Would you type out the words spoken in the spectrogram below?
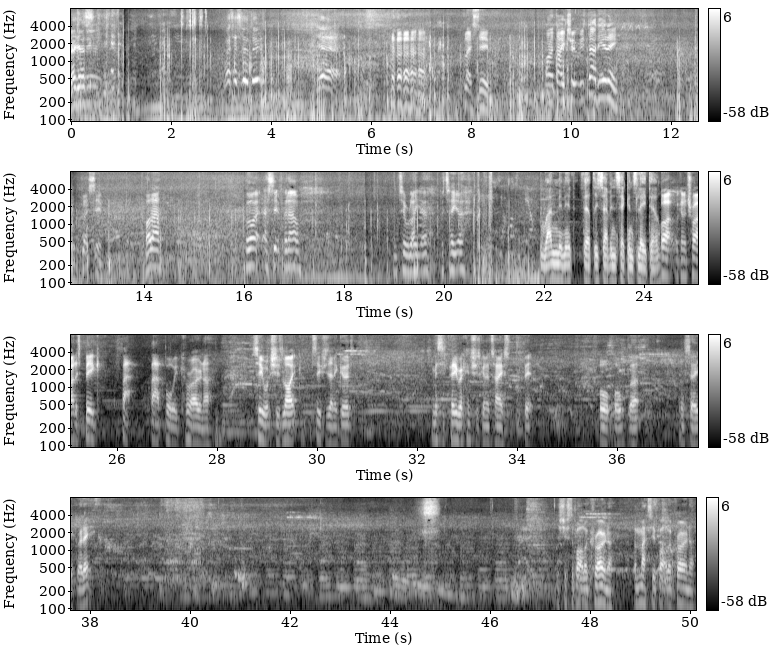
Gracias. Gracias, little dude. Yeah. Bless him. On a day trip with his daddy, isn't he? Bless him. Hola. Right, that's it for now. Until later, potato. One minute, 37 seconds later. Right, we're going to try out this big, fat, bad boy Corona. See what she's like, see if she's any good. Mrs. P reckons she's going to taste a bit awful, but we'll see. Ready? It's just a bottle of Corona, a massive bottle of Corona.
